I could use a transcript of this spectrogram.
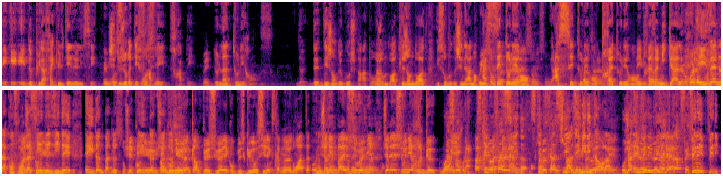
Et, et- et depuis la faculté et le lycée, Oui, j'ai toujours été frappé, frappé Oui. de l'intolérance. De- de- des gens de gauche par rapport aux gens de droite. Les gens de droite, ils sont généralement Oui, ils sont assez tolérants, tolérants, ils sont- ils sont assez tolérants, tolérants. très tolérants, très amicales, et ils aiment la confrontation connu- des idées, et ils donnent pas de leçons. J'ai connu, j'ai un campus où il y avait des groupuscules aussi d'extrême droite. J'en ai pas un souvenir. J'en ai des souvenirs rugueux. Moi, ce qui- me fascine, ce qui me fascine, Je parle des militants, là. Allez, le- Philippe. Philippe, Philippe.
